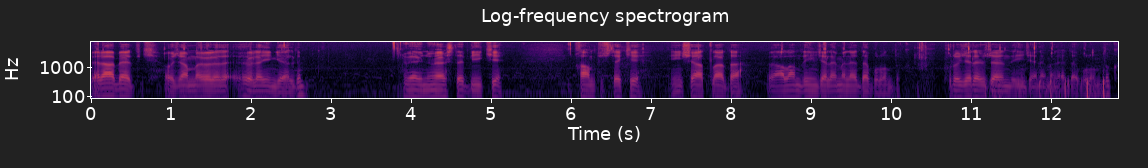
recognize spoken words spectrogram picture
Beraberdik hocamla öyle öğleyin geldim. Ve üniversite bir iki kampüsteki inşaatlarda ve alanda incelemelerde bulunduk. Projeler üzerinde incelemelerde bulunduk.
